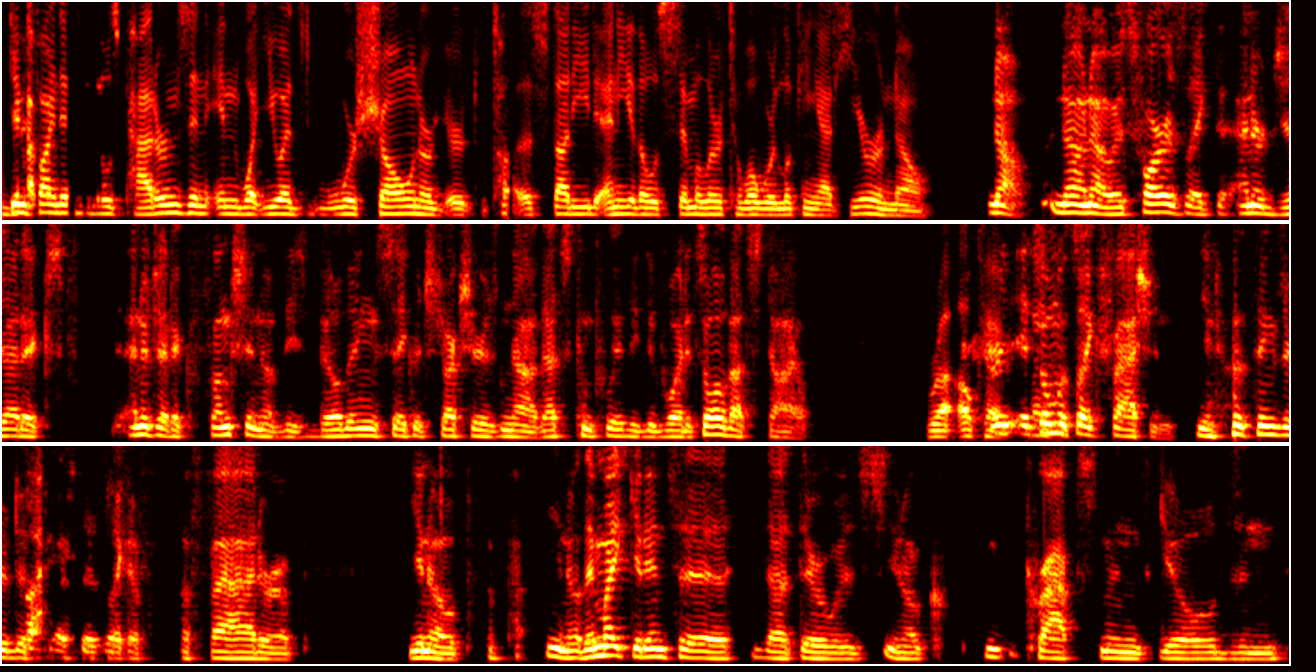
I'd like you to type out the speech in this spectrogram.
do you find any of those patterns in in what you had were shown or, or t- uh, studied any of those similar to what we're looking at here or no? No. No no. As far as like the energetics energetic function of these buildings sacred structures no that's completely devoid. It's all about style. Right okay. It's almost like fashion. You know things are discussed as like a, a fad or a you know, you know, they might get into that there was, you know, craftsmen's guilds and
